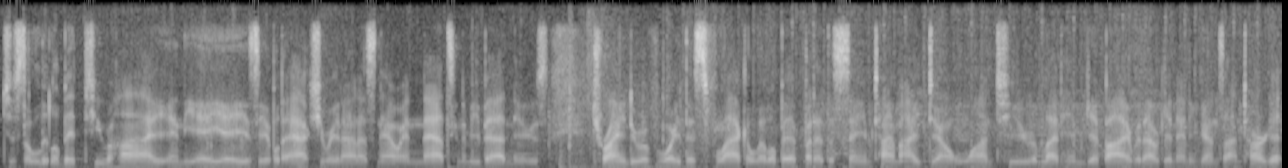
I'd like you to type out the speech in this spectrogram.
just a little bit too high and the AA is able to actuate on us now and that's going to be bad news. Trying to avoid this flak a little bit but at the same time I don't want to let him get by without getting any guns on target.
